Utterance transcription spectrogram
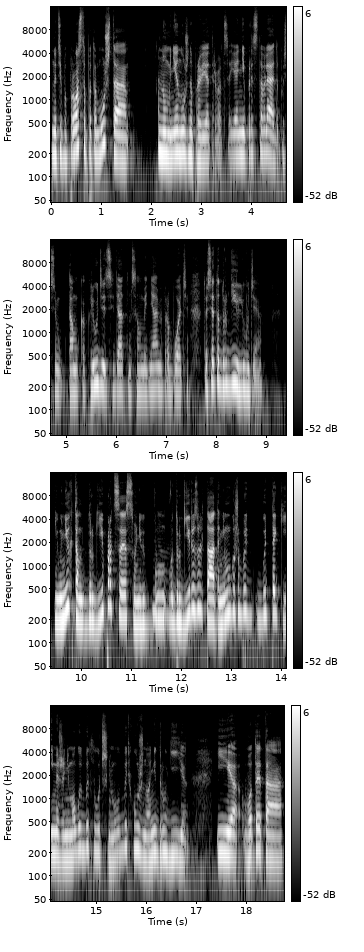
ну, типа, просто потому что ну, мне нужно проветриваться. Я не представляю, допустим, там, как люди сидят там целыми днями в работе. То есть это другие люди. И у них там другие процессы, у них да. другие результаты. Они могут быть, быть такими же, не могут быть лучше, не могут быть хуже, но они другие. И вот это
